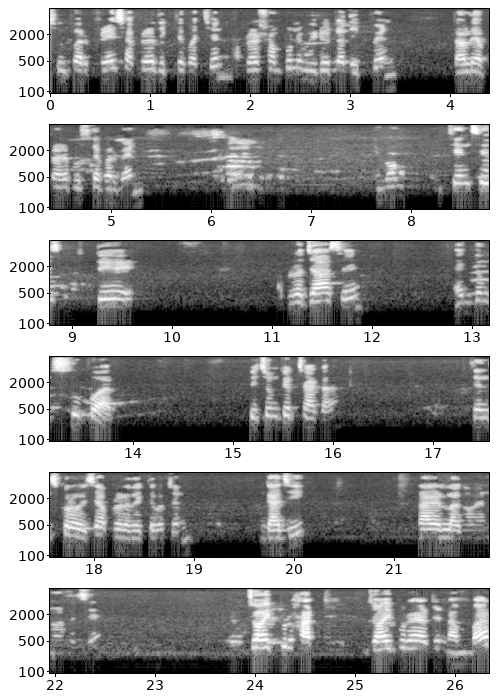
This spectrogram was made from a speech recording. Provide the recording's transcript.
সুপার ফ্রেশ আপনারা দেখতে পাচ্ছেন, আপনারা সম্পূর্ণ ভিডিওটা দেখবেন, তাহলে আপনারা বুঝতে পারবেন। এবং চেন আপনারা যা আছে, একদম সুপার পেছনকের চাকা চেঞ্জ করা হয়েছে, আপনারা দেখতে পাচ্ছেন। গাজি টায়ার লাগানো হয়েছে। জয়পুর হাট জয়পুর হাটের নাম্বার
